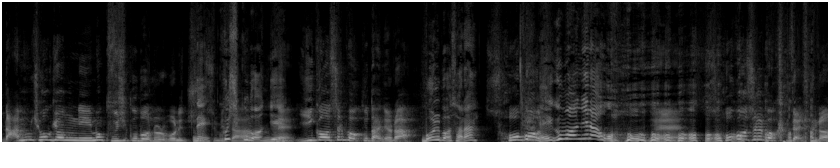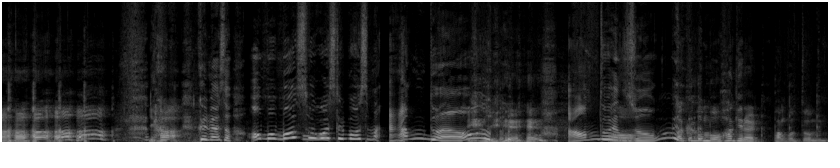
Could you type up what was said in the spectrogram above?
남효경님은 99번으로 보내주셨습니다. 네, 99번, 예. 이것을 벗고 다녀라. 뭘 벗어라? 속옷. 에그먼이라고. 네, 속옷을 벗고 다녀라. 야, 그러면서 어머머 속옷을 벗으면 안 돼요. 예. 안 돼요. 어, 아, 그거 뭐 확인할 방법도 없는.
